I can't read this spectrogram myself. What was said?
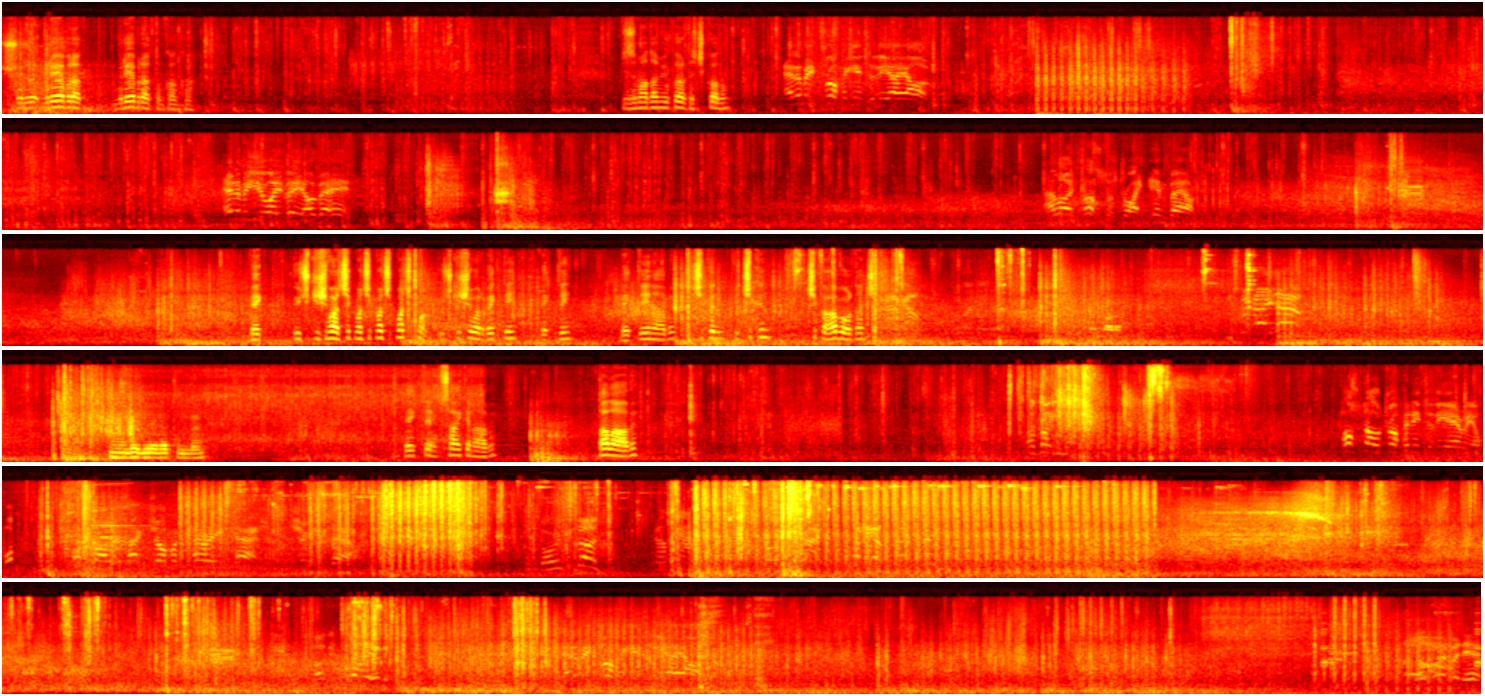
Şuraya buraya bırak. Buraya bıraktım kanka. Bizim adam yukarıda çıkalım. Enemy dropping into the AO. Enemy UAV overhead. Allied cluster strike inbound. Bek 3 kişi var. Çıkma çıkma çıkma çıkma. 3 kişi var. Bekleyin. Bekleyin. Bekleyin abi. Bir çıkın. Bir çıkın. Çık abi oradan çık. Out! Orada bir yer atın ben. Bekleyin. Sakin abi. Dal abi. I got you, mate. Hostile dropping into the area. What? Hostile attack chopper carrying cash. Shoot it down. Going stun. Drop down. Target spotted. Enemy dropping into the AR. Got movement here.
